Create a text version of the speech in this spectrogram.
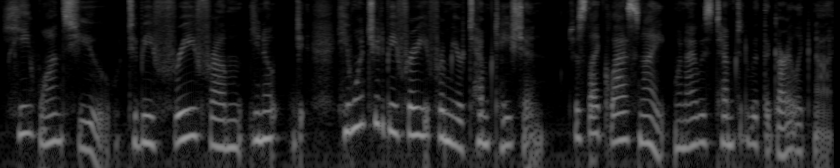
He wants you to be free from, you know, He wants you to be free from your temptation. Just like last night when I was tempted with the garlic knot.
